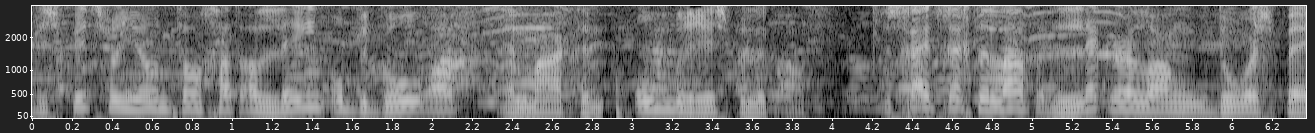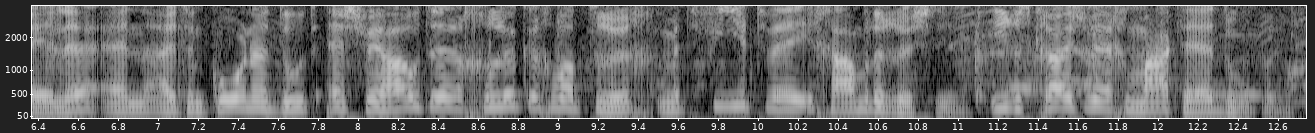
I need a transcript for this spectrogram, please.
De spits van Jonathan gaat alleen op de goal af en maakt hem onberispelijk af. De scheidsrechter laat lekker lang doorspelen. En uit een corner doet SV Houten gelukkig wat terug. Met 4-2 gaan we de rust in. Iris Kruisweg maakte het doelpunt.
